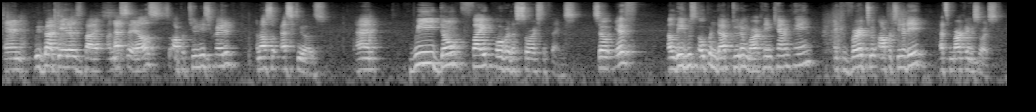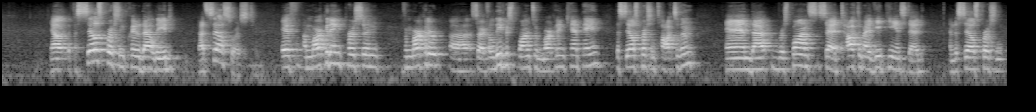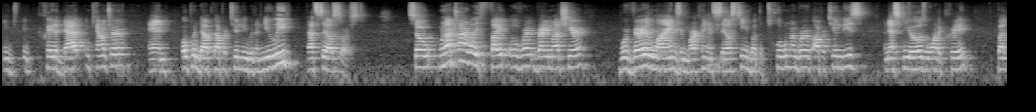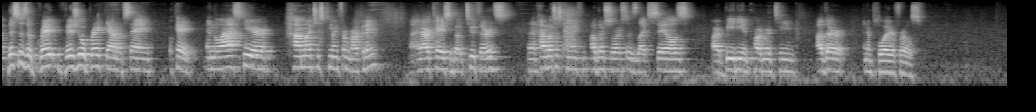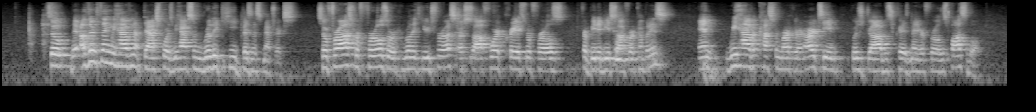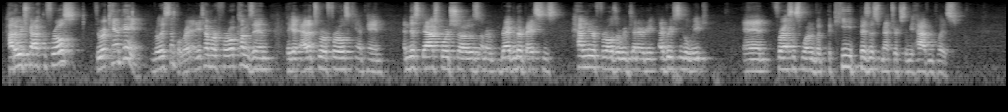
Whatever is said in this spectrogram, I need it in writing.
And we've got data by on SALs, so opportunities created, and also SQOs. And we don't fight over the source of things. So if a lead was opened up due to a marketing campaign and converted to an opportunity, that's marketing source. Now, if a salesperson created that lead, that's sales sourced. If a marketing person, if a marketer, uh, sorry, if a lead responded to a marketing campaign, the salesperson talked to them, and that response said, talk to my VP instead, and the salesperson created that encounter and opened up the opportunity with a new lead, that's sales sourced. So we're not trying to really fight over it very much here. We're very aligned as a marketing and sales team about the total number of opportunities and SQOs we want to create. But this is a great visual breakdown of saying, okay, in the last year, how much is coming from marketing? Uh, in our case, about two thirds. And then how much is coming from other sources like sales, our BD and partner team, other and employee referrals. So the other thing we have in that dashboard is we have some really key business metrics. So for us, referrals are really huge for us. Our software creates referrals for B2B software companies. And we have a customer marketer on our team whose job is to create as many referrals as possible. How do we track referrals? Through a campaign. Really simple, right? Anytime a referral comes in, they get added to a referrals campaign. And this dashboard shows on a regular basis how many referrals are we generating every single week. And for us, it's one of the key business metrics that we have in place.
